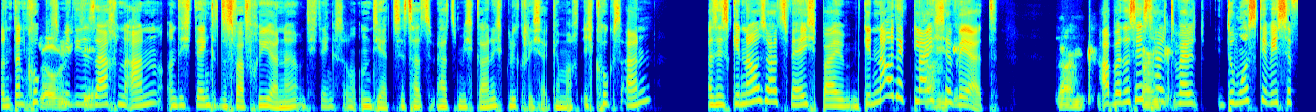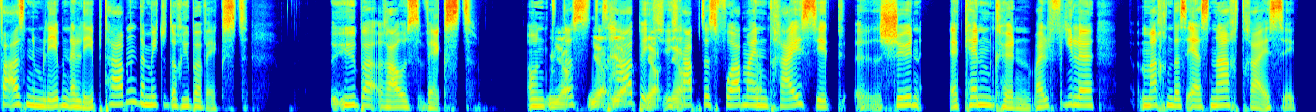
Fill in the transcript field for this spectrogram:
Und dann gucke ich mir ich diese. Sachen an und ich denke, das war früher, ne? Und ich denke so, und jetzt? Jetzt hat es mich gar nicht glücklicher gemacht. Ich gucke es an. Also es ist genauso, als wäre ich beim genau der gleiche Danke. Wert. Danke. Aber das ist Danke. halt, weil du musst gewisse Phasen im Leben erlebt haben, damit du darüber wächst. Über raus wächst. Und Ja, das, das ja, habe ich. ja, ich ja. habe das vor meinen 30 äh, schön erkennen können, weil viele machen das erst nach 30.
